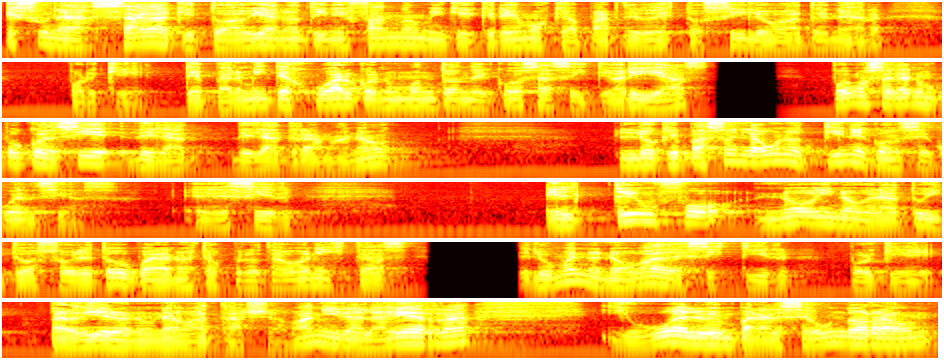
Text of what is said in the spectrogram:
es una saga que todavía no tiene fandom y que creemos que a partir de esto sí lo va a tener, porque te permite jugar con un montón de cosas y teorías. Podemos hablar un poco en sí de la, de la trama, ¿no? Lo que pasó en la 1 tiene consecuencias. Es decir, el triunfo no vino gratuito, sobre todo para nuestros protagonistas. El humano no va a desistir porque perdieron una batalla. Van a ir a la guerra y vuelven para el segundo round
